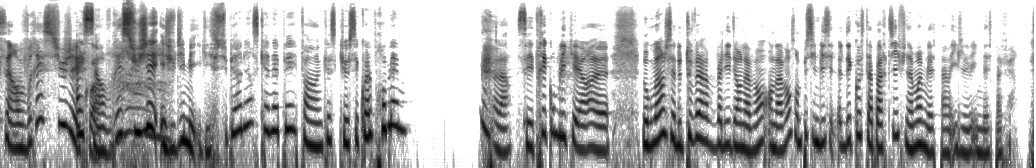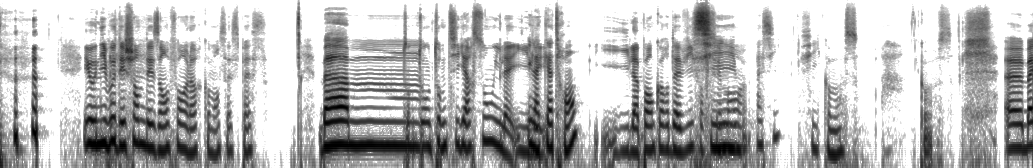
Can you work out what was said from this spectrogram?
c'est un vrai sujet. Ah, c'est un vrai sujet. Et je lui dis mais il est super bien ce canapé. Enfin, qu'est-ce que c'est quoi le problème? Voilà, c'est très compliqué. hein. Donc maintenant, j'essaie de tout faire valider en avant, en avance. En plus, il me dit la déco c'est ta partie. Finalement, il me laisse pas, il, il me laisse pas faire. Et au niveau des chambres des enfants, alors comment ça se passe? Bah, hum, ton, ton- ton petit garçon, il a, il, il a est- 4 ans. il a pas encore d'avis Si. forcément. Ah si. Si, il commence. Il commence. Euh, bah,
